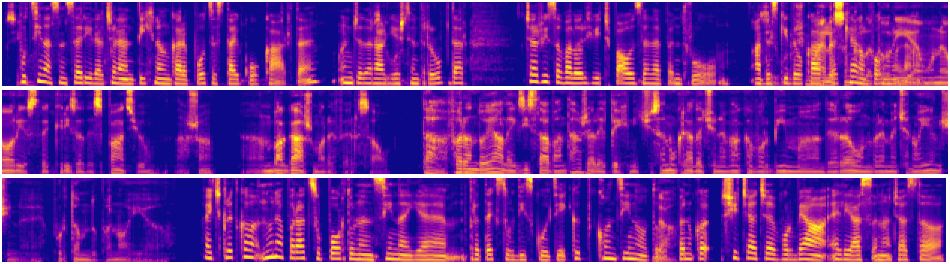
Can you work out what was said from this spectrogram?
Sigur. puține sunt seriile acelea în tihnă în care poți să stai cu o carte. În general Sigur. ești întrerupt, dar ce-ar fi să valorifici pauzele pentru a deschide Sigur. o și mai carte ales chiar în în călătorie, formula. uneori este criză de spațiu, așa, în bagaj mă refer sau... Da, fără îndoială există avantaje ale tehnicii, să nu creadă cineva că vorbim uh, de rău în vreme ce noi înșine purtăm după noi uh, Aici cred că nu neapărat suportul în sine e pretextul discuției, cât conținutul. Da. Pentru că și ceea ce vorbea Elias în această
